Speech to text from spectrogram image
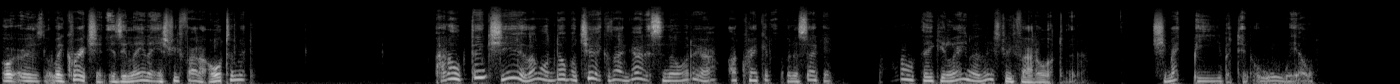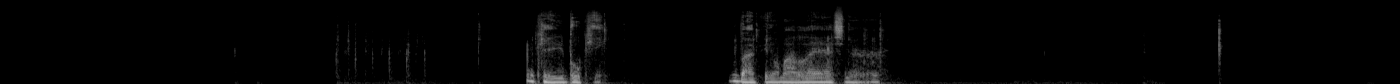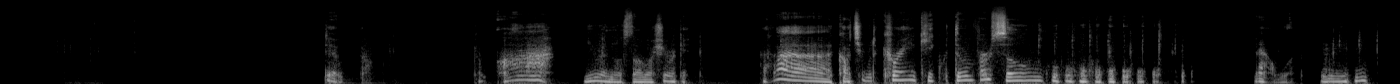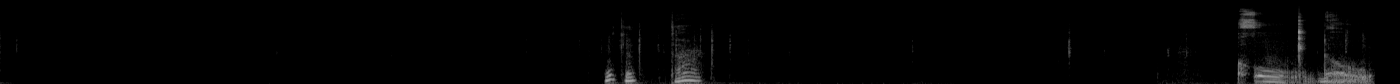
Or, or is, wait, correction. Is Elena in Street Fighter Ultimate? I don't think she is. I'm gonna double check because I got it sitting over there. I'll, I'll crank it up in a second. I don't think Elena is in Street Fighter Ultimate. She might be, but then oh well. Okay, Bookie. You about to be on my last nerve. There we go. Come ah, you in those Star Wars Shuriken. Ha Caught you with a crane kick with the reversal. now what? Mm-hmm. Okay, all right. Oh no.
